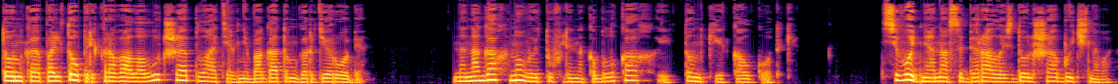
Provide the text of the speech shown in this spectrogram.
Тонкое пальто прикрывало лучшее платье в небогатом гардеробе. На ногах новые туфли на каблуках и тонкие колготки. Сегодня она собиралась дольше обычного.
